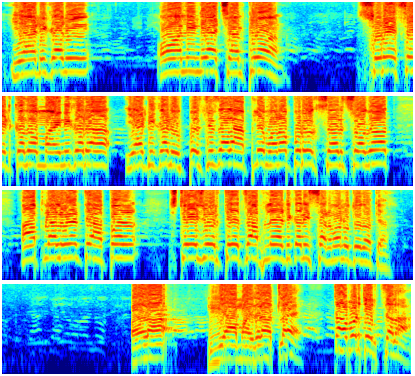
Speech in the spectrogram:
या ठिकाणी all India champion Suresh Seth Kadam Maynikar या ठिकाणी उपस्थित झाला. आपले मनपूर्वक सर स्वागत. आपणाला विनंती आपण स्टेजवर तेच आपल्या या ठिकाणी सन्मान होतो जात्या. या मैदानातला ताबडतोब चला.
